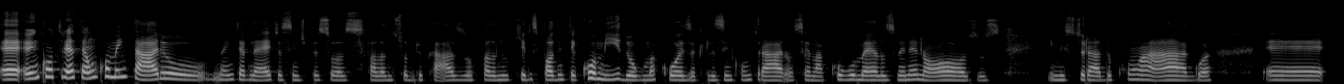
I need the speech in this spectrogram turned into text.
É, eu encontrei até um comentário na internet, assim, de pessoas falando sobre o caso, falando que eles podem ter comido alguma coisa que eles encontraram, sei lá, cogumelos venenosos e misturado com a água. É,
